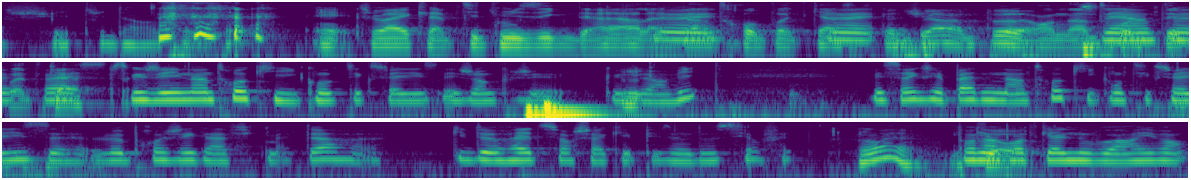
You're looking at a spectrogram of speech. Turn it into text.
je suis étudiante. et tu vois, avec la petite musique derrière la Ouais. d'intro podcast Ouais. que tu as un peu en intro de tes peu, ouais, podcasts. parce que j'ai une intro qui contextualise les gens que Mm. j'invite. Mais c'est vrai que j'ai pas une intro qui contextualise le projet graphique matter euh, qui devrait être sur chaque épisode aussi, en fait. Ouais. Pour n'importe quel nouveau arrivant.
